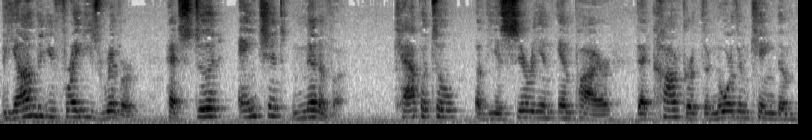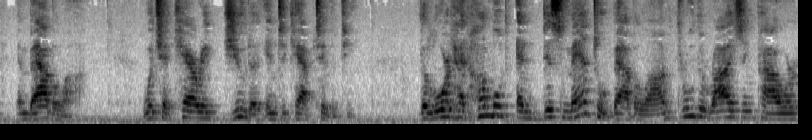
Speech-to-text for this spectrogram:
Beyond the Euphrates River had stood ancient Nineveh, capital of the Assyrian Empire that conquered the northern kingdom and Babylon, which had carried Judah into captivity. The Lord had humbled and dismantled Babylon through the rising power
